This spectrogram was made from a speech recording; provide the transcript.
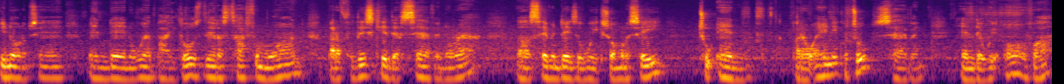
You know what I'm saying? And then whereby those data start from one but for this kid there's seven all right? Uh, seven days a week. So I'm to say to n but our n equal to seven and then we over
